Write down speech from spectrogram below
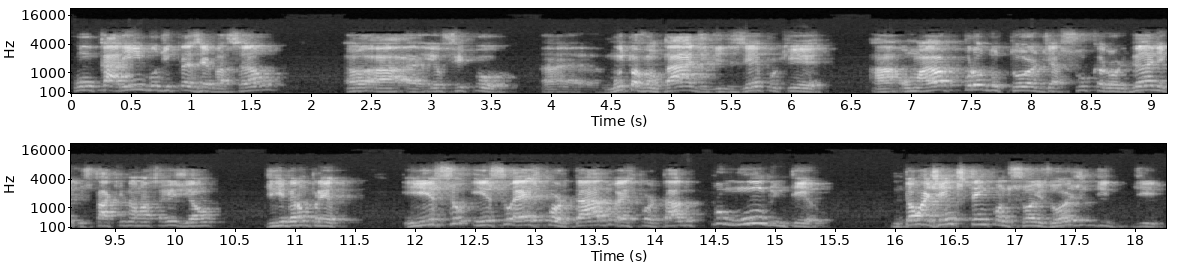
com o carimbo de preservação. Eu fico uh, muito à vontade de dizer, porque uh, o maior produtor de açúcar orgânico está aqui na nossa região de Ribeirão Preto. E isso, isso é exportado, é exportado para o mundo inteiro. Então a gente tem condições hoje de, de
